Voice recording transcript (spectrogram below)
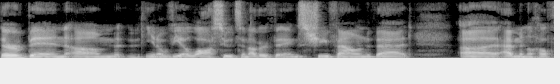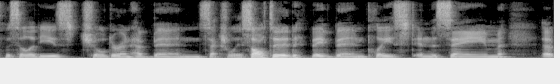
there have been um, you know via lawsuits and other things she found that uh, at mental health facilities, children have been sexually assaulted. They've been placed in the same uh,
